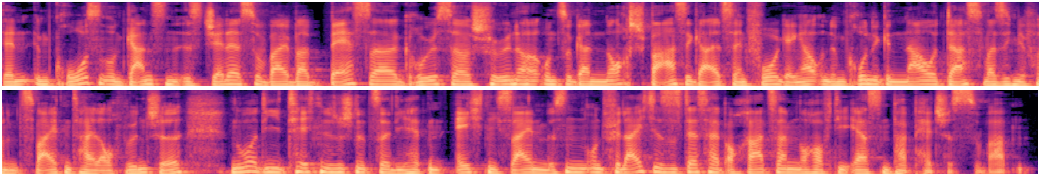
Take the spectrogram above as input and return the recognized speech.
denn im Großen und Ganzen ist Jedi Survivor besser, größer, schöner und sogar noch spaßiger als sein Vorgänger und im Grunde genau das, was ich mir von dem zweiten Teil auch wünsche. Nur die technischen Schnitzer, die hätten echt nicht sein müssen und vielleicht ist es deshalb auch ratsam, noch auf die ersten paar Patches zu warten.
